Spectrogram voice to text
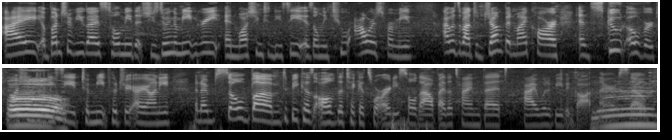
I a bunch of you guys told me that she's doing a meet and greet and Washington DC is only 2 hours from me. I was about to jump in my car and scoot over to Washington Oh. DC to meet Putri Ariani and I'm so bummed because all of the tickets were already sold out by the time that I would have even gotten there. Hmm. So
